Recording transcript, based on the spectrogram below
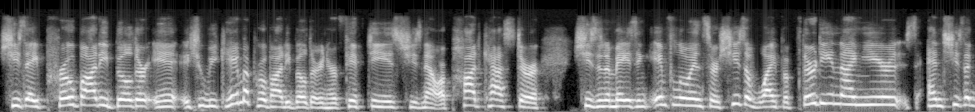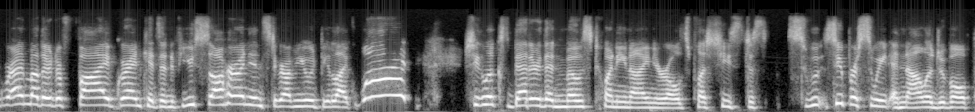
She's a pro bodybuilder. She became a pro bodybuilder in her 50s. She's now a podcaster. She's an amazing influencer. She's a wife of 39 years and she's a grandmother to five grandkids. And if you saw her on Instagram, you would be like, what? She looks better than most 29 year olds. Plus, she's just super sweet and knowledgeable.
